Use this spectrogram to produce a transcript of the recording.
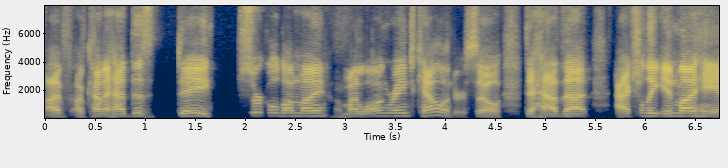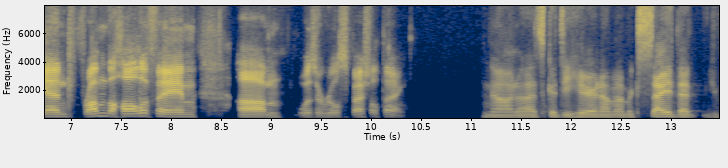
I've I've kind of had this day circled on my my long range calendar. So to have that actually in my hand from the Hall of Fame um, was a real special thing. No, no, that's good to hear, and I'm I'm excited that you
